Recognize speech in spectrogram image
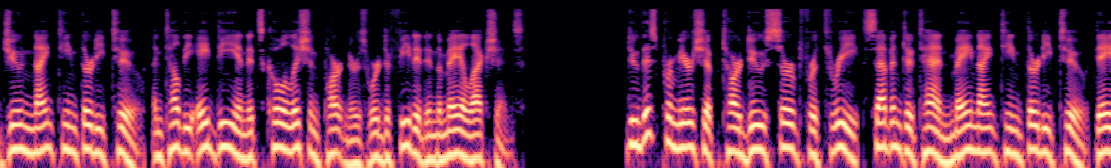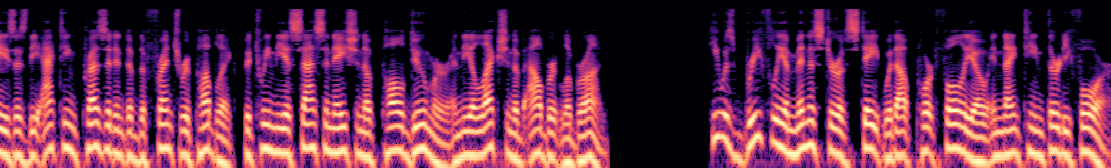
June 1932, until the AD and its coalition partners were defeated in the May elections. Do this premiership Tardieu served for three 7 to 10 May 1932 days as the acting president of the French Republic, between the assassination of Paul Doumer and the election of Albert Lebrun. He was briefly a Minister of State without portfolio in 1934.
